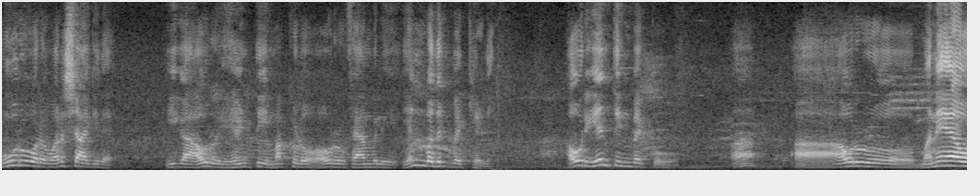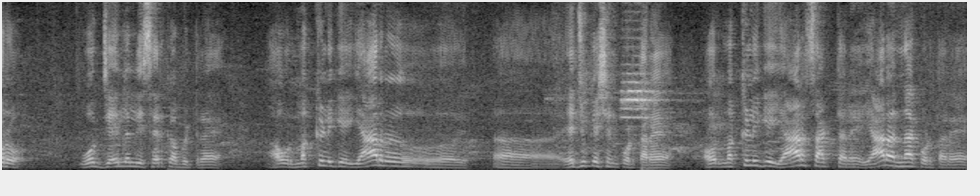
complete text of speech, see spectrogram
ಮೂರುವರೆ ವರ್ಷ ಆಗಿದೆ. ಈಗ ಅವರು ಹೆಂಡತಿ, ಮಕ್ಕಳು, ಅವರು ಫ್ಯಾಮಿಲಿ ಹೆಂಗೆ ಬದುಕಬೇಕು ಹೇಳಿ. ಅವ್ರು ಏನು ತಿನ್ನಬೇಕು ಅವರು ಮನೆಯವರು ಹೋಗಿ ಜೈಲಲ್ಲಿ ಸೇರ್ಕೊಬಿಟ್ರೆ ಅವ್ರ ಮಕ್ಕಳಿಗೆ ಯಾರು ಎಜುಕೇಷನ್ ಕೊಡ್ತಾರೆ? ಅವ್ರ ಮಕ್ಕಳಿಗೆ ಯಾರು ಸಾಕ್ತಾರೆ? ಯಾರು ಅನ್ನ ಕೊಡ್ತಾರೆ?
